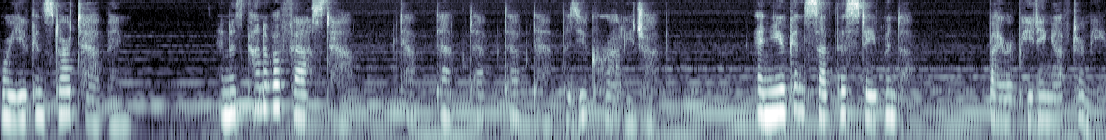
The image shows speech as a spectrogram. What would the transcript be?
where you can start tapping. And it's kind of a fast tap. Tap, tap, tap, tap, tap as you karate chop. And you can set this statement up by repeating after me.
